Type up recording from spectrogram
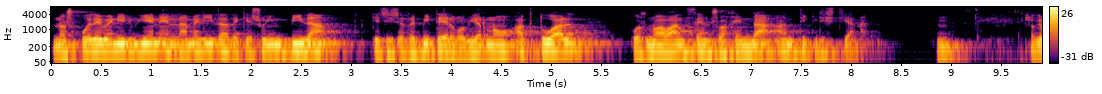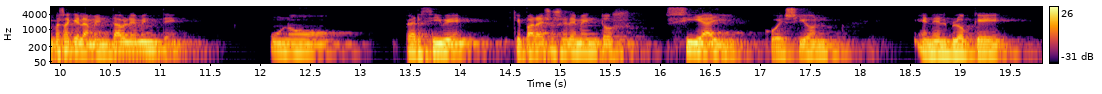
nos puede venir bien en la medida de que eso impida que si se repite el gobierno actual pues no avance en su agenda anticristiana. Mm. Lo que pasa es que lamentablemente uno percibe que para esos elementos sí hay cohesión en el bloque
